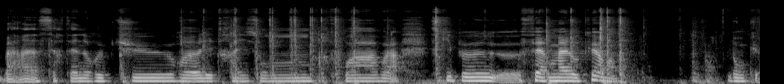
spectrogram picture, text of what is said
ben, certaines ruptures, euh, les trahisons parfois voilà ce qui peut faire mal au cœur. Donc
